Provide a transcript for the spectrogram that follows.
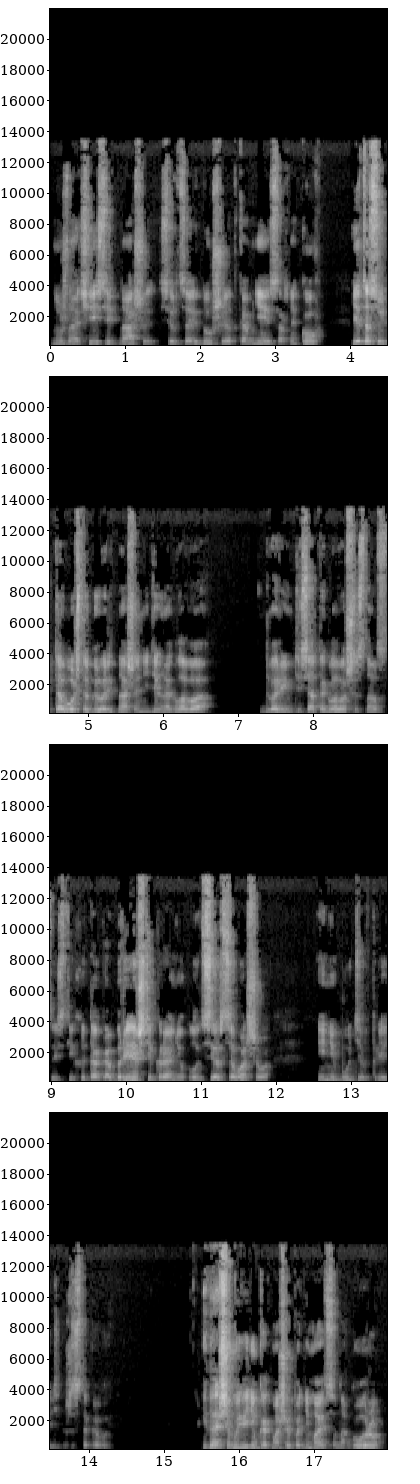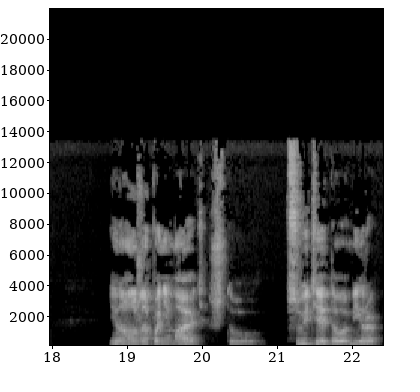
нужно очистить наши сердца и души от камней и сорняков. И это суть того, что говорит наша недельная глава. Дворим 10 глава 16 стих. «Итак, обрежьте крайнюю плоть сердца вашего, и не будьте впредь жестоковы». И дальше мы видим, как Маше поднимается на гору, и нам нужно понимать, что в суете этого мира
